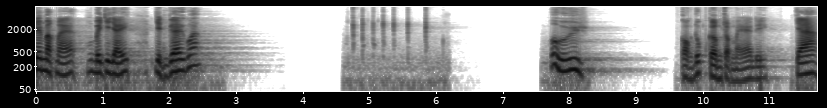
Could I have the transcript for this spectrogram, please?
Trên mặt mẹ bị gì vậy? Nhìn ghê quá. Ui, Con đút cơm cho mẹ đi. cha,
